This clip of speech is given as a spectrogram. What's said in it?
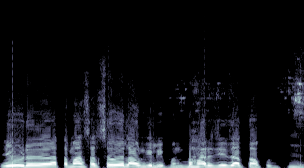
एवढं आता माणसाला सवय लावून गेली पण बाहेर जे जातो आपण हम्म.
